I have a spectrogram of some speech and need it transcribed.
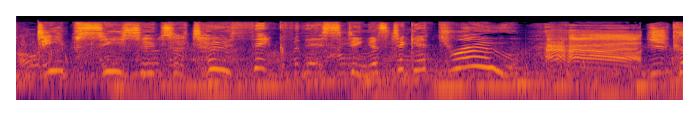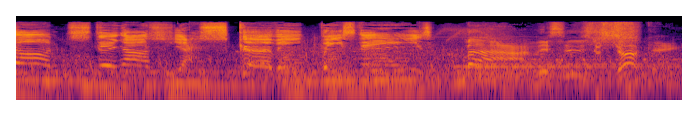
Our deep sea suits are too thick for their stingers to get through. Ha ha! You can't sting us, you scurvy beasties! Bah, this is shocking.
